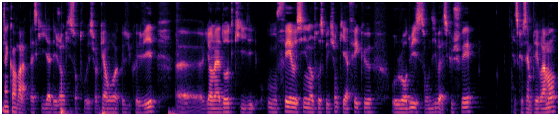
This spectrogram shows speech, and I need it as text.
D'accord. Voilà, parce qu'il y a des gens qui se sont retrouvés sur le carreau à cause du Covid. Euh, il y en a d'autres qui ont fait aussi une introspection qui a fait que aujourd'hui ils se sont dit bah, ce que je fais, est-ce que ça me plaît vraiment?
